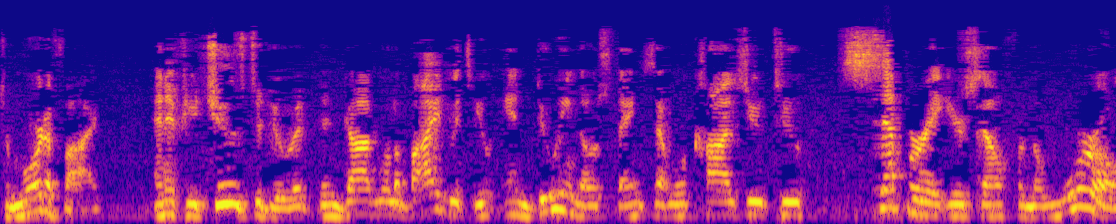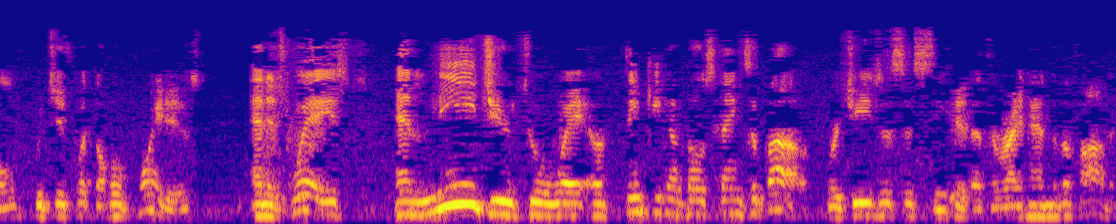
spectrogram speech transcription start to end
to mortify, and if you choose to do it, then God will abide with you in doing those things that will cause you to separate yourself from the world, which is what the whole point is, and its ways, and lead you to a way of thinking of those things above, where Jesus is seated at the right hand of the Father.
